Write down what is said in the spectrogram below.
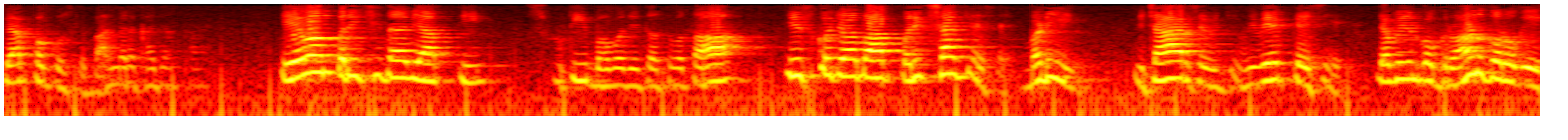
व्यापक उसके बाद में रखा जाता है। एवं परीक्षित व्याप्ति स्फुटी भवदी तत्वतः। इसको जब आप परीक्षा कैसे, बड़ी विचार से, विवेक कैसे, जब इनको ग्रहण करोगे,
